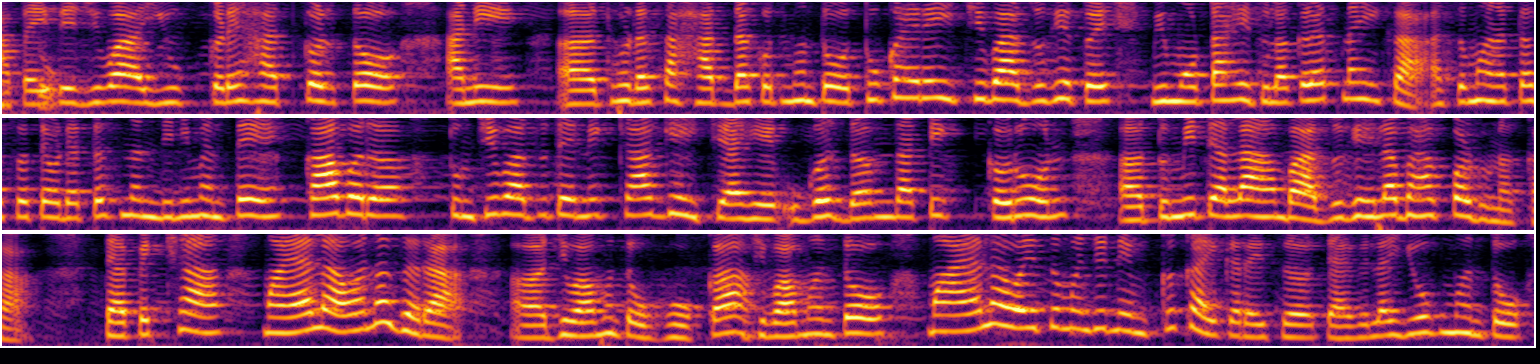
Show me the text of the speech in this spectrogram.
आता इथे जीवा युगकडे हात करतो आणि थोडासा हात दाखवत म्हणतो तू काय रे हिची बाजू घेतोय? मी मोठा आहे तुला कळत नाही का? असं म्हणत असतो तेवढ्यातच नंदिनी म्हणते का बरं? तुमची बाजू त्याने का घ्यायची आहे? उगच दमदाटी करून तुम्ही त्याला बाजू घ्यायला भाग पडू नका. त्यापेक्षा माया लावा ना जरा. अं, जीवा म्हणतो हो का? जीवा म्हणतो माया लावायचं म्हणजे नेमकं काय करायचं? त्यावेळेला युग म्हणतो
